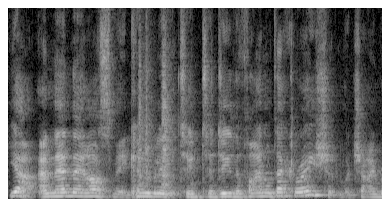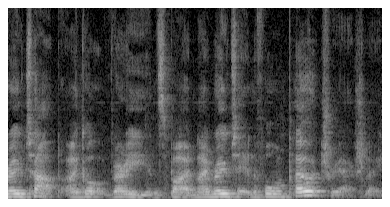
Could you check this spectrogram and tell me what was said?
Yeah, and then they asked me, can you believe it, to, to do the final declaration, which I wrote up. I got very inspired, and I wrote it in the form of poetry, actually.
